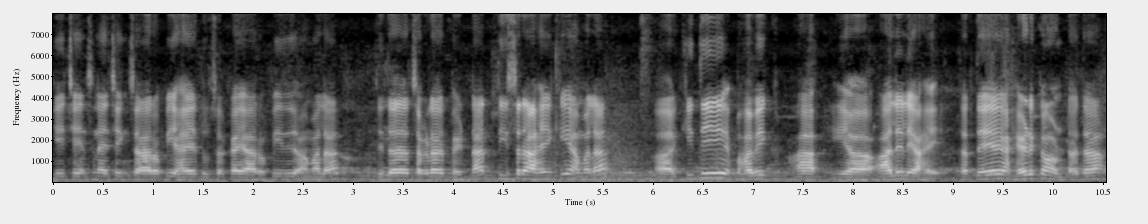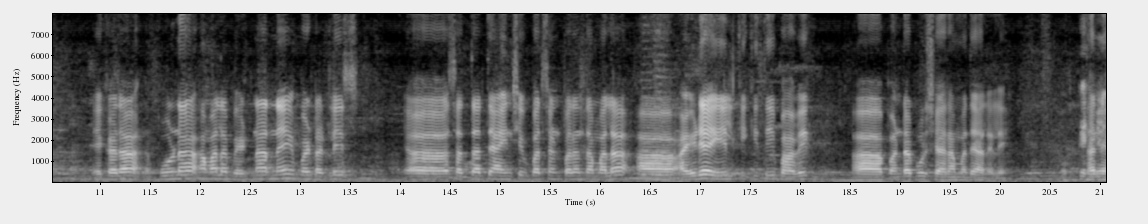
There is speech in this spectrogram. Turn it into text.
की चेन स्नॅचिंगचा आरोपी आहे दुसरं काही आरोपी आम्हाला तिथं सगळं भेटणार. तिसरं आहे की आम्हाला किती भाविक आलेले आहे. तर ते हेड काउंट आता एखादा पूर्ण आम्हाला भेटणार नाही बट ॲटलिस्ट सत्तर ते ऐंशी पर्सेंटपर्यंत आम्हाला आयडिया येईल की किती भाविक पंढरपूर शहरामध्ये आलेले. धन्यवाद.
